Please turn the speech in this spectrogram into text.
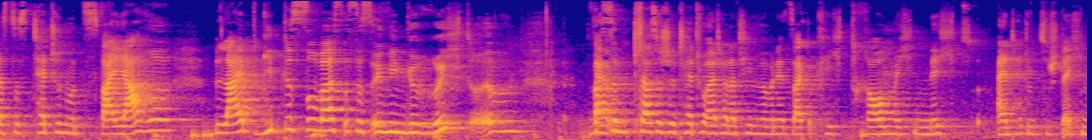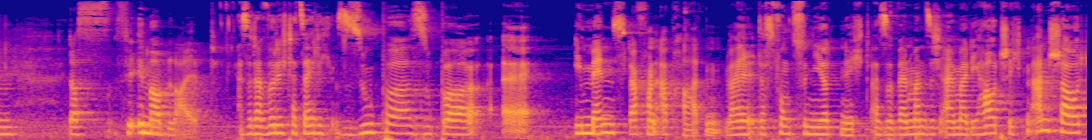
dass das Tattoo nur zwei Jahre bleibt. Gibt es sowas? Ist das irgendwie ein Gerücht? Ähm, was sind klassische Tattoo-Alternativen, wenn man jetzt sagt, okay, ich traue mich nicht, ein Tattoo zu stechen, das für immer bleibt? Also da würde ich tatsächlich super, super äh, immens davon abraten, weil das funktioniert nicht. Also wenn man sich einmal die Hautschichten anschaut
